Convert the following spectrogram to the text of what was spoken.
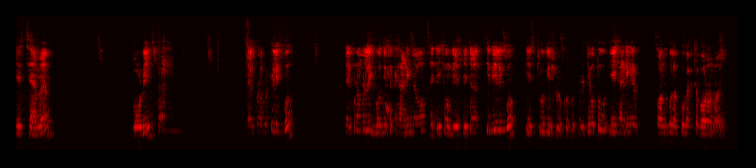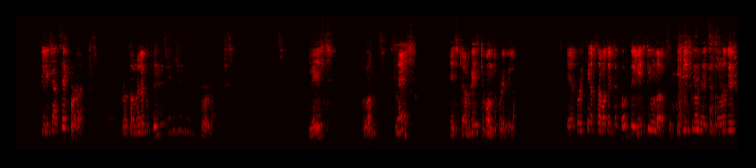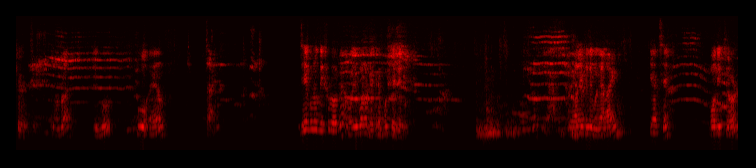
HTML বডি এরপর আমরা কি লিখব? এরপর আমরা লিখব যেটা একটা হেডিং দেওয়া আছে, এই সঙ্গে এটা কি দিয়ে লিখব? এইচ টু দিয়ে শুরু করব। যেহেতু এই হেডিং এর ফন্ট খুব একটা বড় নয়, কি লেখা আছে? প্রোডাক্ট প্রথম আমরা লিখব কি? প্রোডাক্ট লিস্ট এবং স্ল্যাশ এইচটা আমরা এইচটা বন্ধ করে দিলাম। এরপর কি আছে আমাদের? দেখো, যে লিস্টগুলো আছে, কি দিয়ে শুরু হয়েছে? বড় দিয়ে শুরু হয়েছে। আমরা লিখব ও এল যে কোনো দিয়ে শুরু হবে আমরা এই বড়টা এখানে বসিয়ে দেবো। কি আছে? মনিটর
